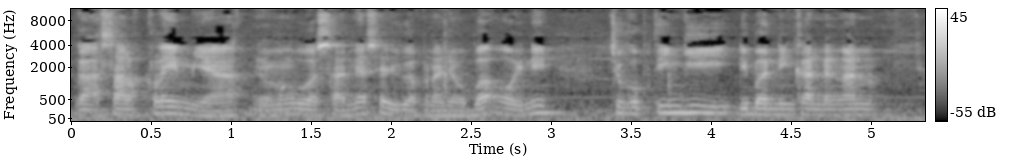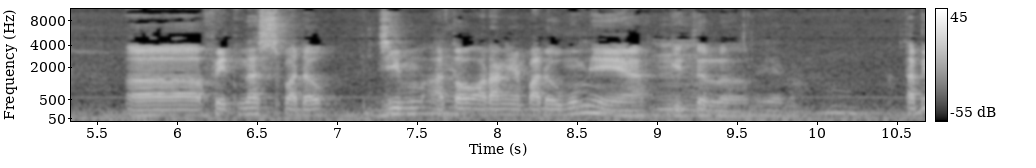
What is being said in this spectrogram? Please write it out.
nggak asal klaim ya. Memang bahwasannya saya juga pernah nyoba oh ini cukup tinggi dibandingkan dengan uh, fitness pada gym atau orang yang pada umumnya ya Hmm, gitu loh. Iya, Bang. tapi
